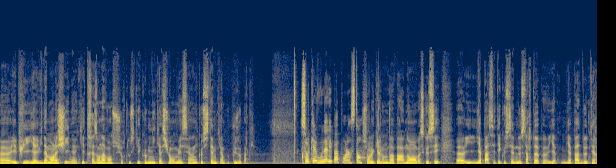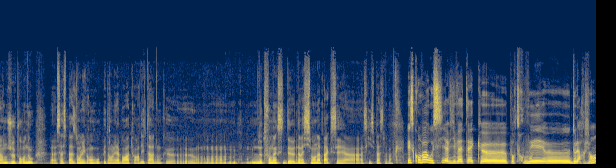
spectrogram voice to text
Euh, et puis il y a évidemment la Chine qui est très en avance sur tout ce qui est communication, mais c'est un écosystème qui est un peu plus opaque. Sur lequel vous n'allez pas pour l'instant Sur lequel on ne va pas, non, parce que c'est, euh, il n'y a pas cet écosystème de start-up, il n'y a, pas de terrain de jeu pour nous. Euh, ça se passe dans les grands groupes et dans les laboratoires d'État, donc euh, notre fonds d'investissement n'a pas accès à, ce qui se passe là-bas. Est-ce qu'on va aussi à Vivatech pour trouver de l'argent,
